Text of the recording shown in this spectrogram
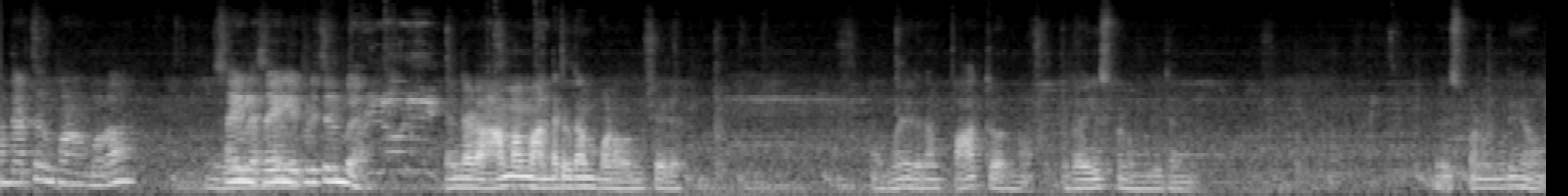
அந்த இடத்துக்கு போனோம் போல. சைடில் சைடில் இப்படி திரும்ப. எந்தடா ஆமாம் ஆமாம் அந்த இடத்துக்கு தான் போனோம் ஒரு நிமிஷம் இரு. அது மாதிரி இதெல்லாம் பார்த்து வரணும். இதெல்லாம் யூஸ் பண்ண முடியுதா யூஸ் பண்ண முடியும்.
